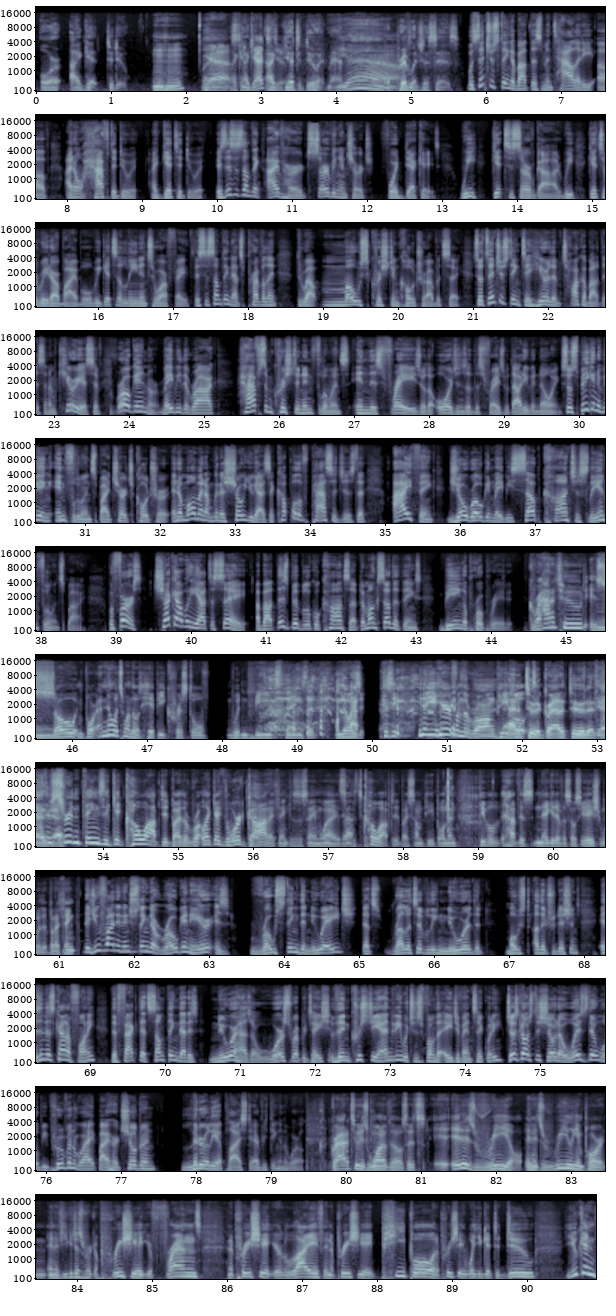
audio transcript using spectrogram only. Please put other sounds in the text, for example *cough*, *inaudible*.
or I get to do. Mm-hmm. right? Yeah, like I get to I do. get to do it, man. Yeah, What a privilege this is. What's interesting about this mentality of I don't have to do it, I get to do it, is this is something I've heard serving in church for decades. We get to serve God. We get to read our Bible. We get to lean into our faith. This is something that's prevalent throughout most Christian culture, I would say. So it's interesting to hear them talk about this. And I'm curious if Rogan or maybe The Rock have some Christian influence in this phrase or the origins of this phrase without even knowing. So, speaking of being influenced by church culture, in a moment, I'm going to show you guys a couple of passages that I think Joe Rogan may be subconsciously influenced by. But first, check out what he had to say about this biblical concept, amongst other things, being appropriated. Gratitude is Mm. so important. I know it's one of those hippie crystal wooden beads things that no one's *laughs* because you, you know you hear it from the wrong people. Attitude of gratitude. And, Yeah, and- there's yeah. certain things that get co-opted by the like the word God. I think is the same way. It's, Yeah. it's co-opted by some people, and then people have this negative association with it. But I think Did you find it interesting that Rogan here is roasting the new age that's relatively newer than most other traditions? Isn't this kind of funny? The fact that something that is newer has a worse reputation than Christianity, which is from the age of antiquity, just goes to show that wisdom will be proven right by her children. Literally applies to everything in the world. gratitude is one of those. It's it, is real and it's really important. And if you could just appreciate your friends and appreciate your life and appreciate people and appreciate what you get to do, you can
